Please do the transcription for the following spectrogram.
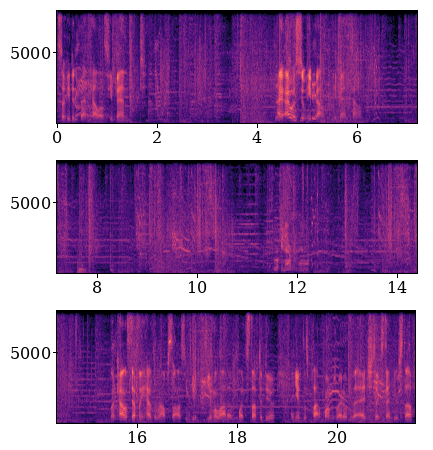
So he didn't ban Kalos. He banned. I, I would assume he banned he banned Town. Working out right now. Like Kalos definitely has the Rob sauce. You give you have a lot of like stuff to do, and you have those platforms right over the edge to extend your stuff.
